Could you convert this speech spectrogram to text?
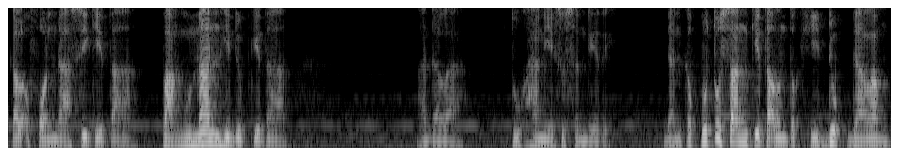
kalau fondasi kita, bangunan hidup kita adalah Tuhan Yesus sendiri. Dan keputusan kita untuk hidup dalam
